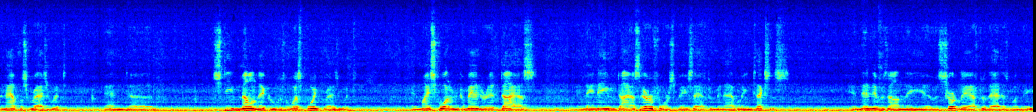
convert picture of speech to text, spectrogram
Annapolis graduate, and uh, Steve Mellnik, who was a West Point graduate, and my squadron commander Ed Dyess, and they named Dyess Air Force Base after him in Abilene, Texas. And then it was on the, it was shortly after that is when the,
